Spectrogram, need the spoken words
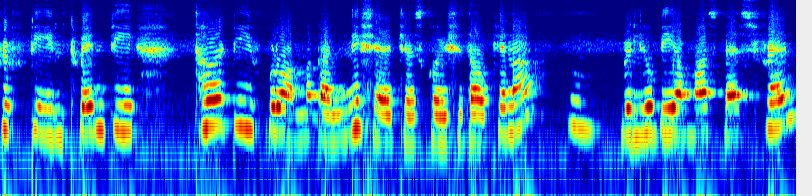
15, 20, 30, ఇప్పుడు అమ్మకి అన్ని షేర్ చేసుకో ఇషిత ఓకేనా will you be amma's best friend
